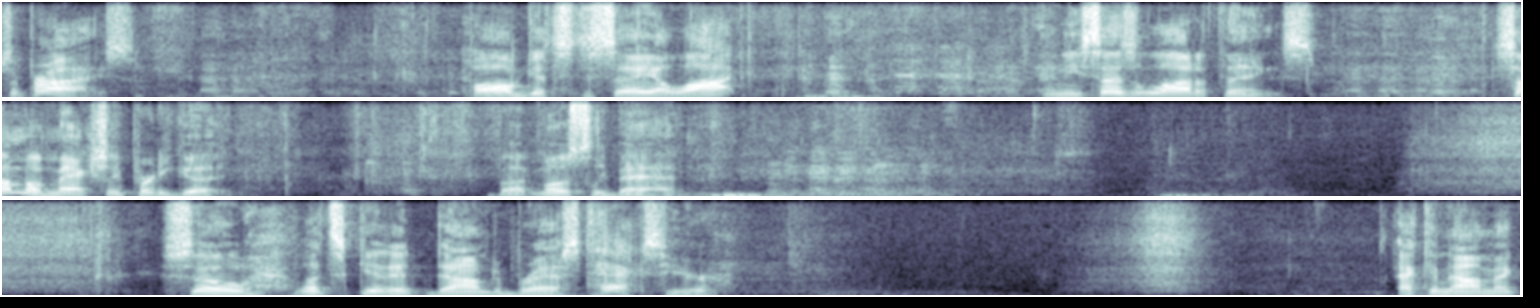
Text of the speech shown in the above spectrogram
Surprise. Paul gets to say a lot, and he says a lot of things. Some of them actually pretty good, but mostly bad. So let's get it down to brass tacks here. Economic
